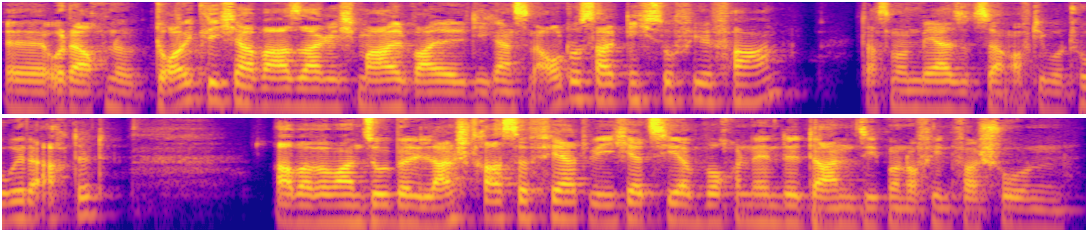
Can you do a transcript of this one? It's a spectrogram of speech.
äh, oder auch nur deutlicher war, sage ich mal, weil die ganzen Autos halt nicht so viel fahren, dass man mehr sozusagen auf die Motorräder achtet. Aber wenn man so über die Landstraße fährt, wie ich jetzt hier am Wochenende, dann sieht man auf jeden Fall schon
